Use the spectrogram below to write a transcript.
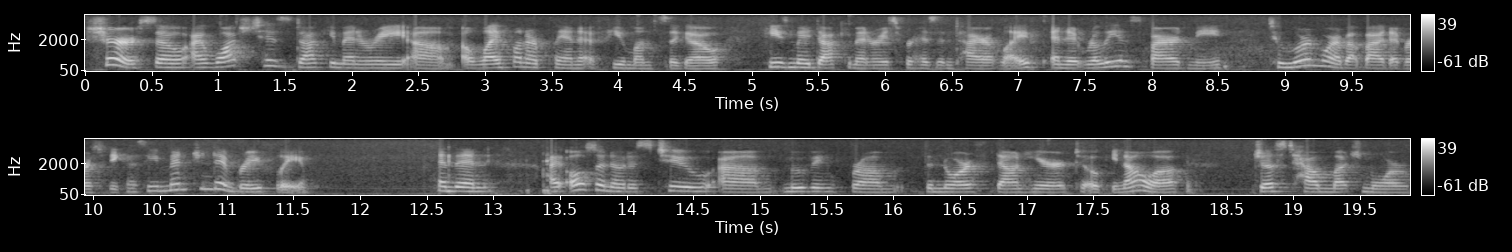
Sure. So I watched his documentary, um, A Life on Our Planet, a few months ago. He's made documentaries for his entire life, and it really inspired me to learn more about biodiversity because he mentioned it briefly. And then I also noticed, too, um, moving from the north down here to Okinawa, just how much more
